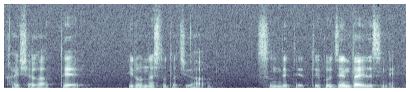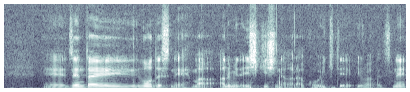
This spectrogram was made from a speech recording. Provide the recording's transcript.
会社があっていろんな人たちが住んでてっていうこれ全体ですね、えー、全体をですね、まあ、ある意味で意識しながらこう生きているわけですね。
